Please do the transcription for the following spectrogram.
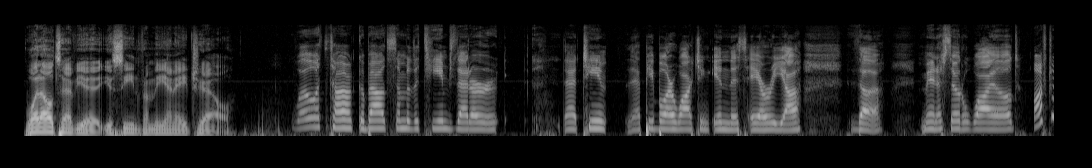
What else have you you seen from the NHL? Well, let's talk about some of the teams that are that team that people are watching in this area. The Minnesota Wild off to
